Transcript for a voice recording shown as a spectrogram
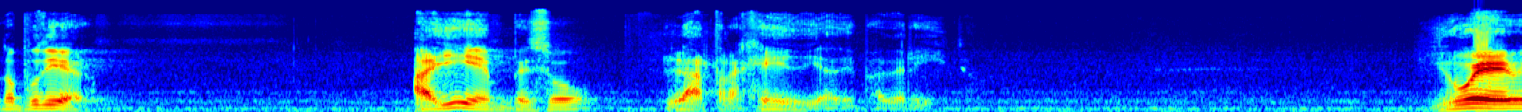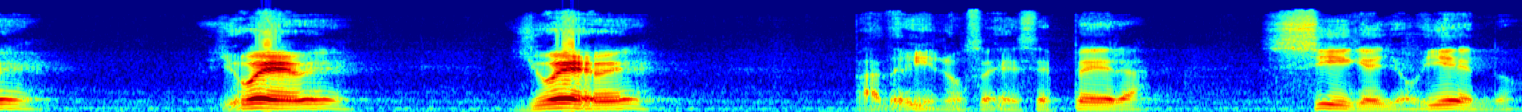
no pudieron. Allí empezó la tragedia de Padrino. Llueve, llueve, llueve, Padrino se desespera, sigue lloviendo,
